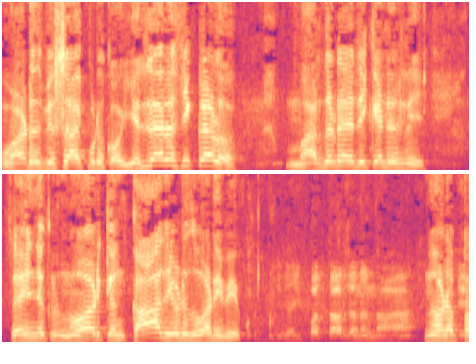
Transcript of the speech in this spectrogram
ಹೊಡೆದು ಬಿಸಾಕ್ಬಿಡ್ಕೊ ಎಲ್ಲಾರ ಸಿಕ್ಕಾಳು. ಮರದಡ ಅದಕ್ಕಿರಲಿ ಸೈನಿಕರು ನೋಡ್ಕೊಂಡು ಕಾದು ಹಿಡಿದು ಹೊಡಿಬೇಕು. ನೋಡಪ್ಪ.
